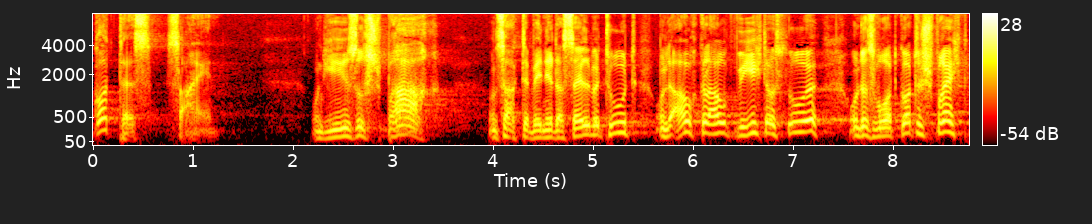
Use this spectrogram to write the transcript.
Gottes sein. Und Jesus sprach und sagte, wenn ihr dasselbe tut und auch glaubt, wie ich das tue und das Wort Gottes sprecht,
